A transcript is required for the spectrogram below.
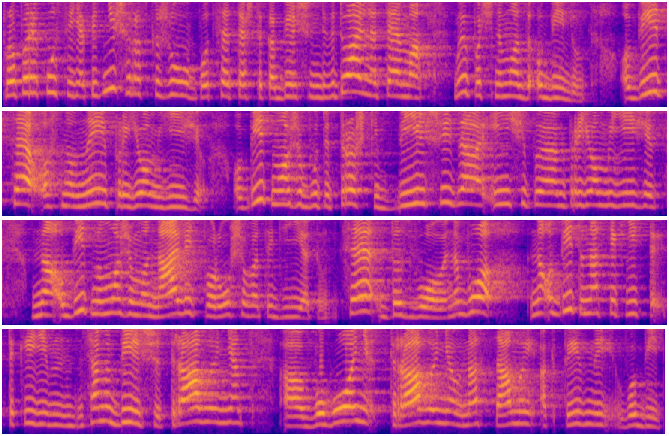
Про перекуси я пізніше розкажу, бо це теж така більш індивідуальна тема. Ми почнемо з обіду. Обід це основний прийом їжі. Обід може бути трошки більший за інші е, прийоми їжі. На обід ми можемо навіть порушувати дієту. Це дозволено, бо на обід у нас якийсь та- такий саме більше травлення, вогонь травлення у нас самий активний в обід.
